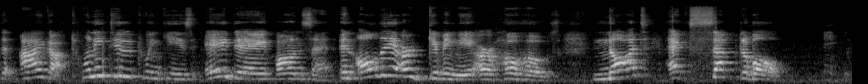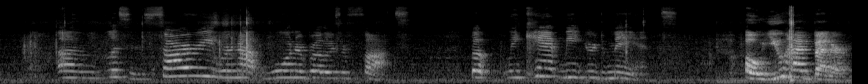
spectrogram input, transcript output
that I got 22 Twinkies a day on set, and all they are giving me are ho-hos. Not acceptable! Um, listen, sorry we're not Warner Brothers or Fox, but we can't meet your demands. Oh, you had better.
